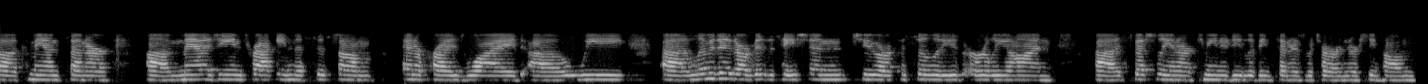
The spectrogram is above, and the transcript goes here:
a command center um, managing, tracking the system enterprise wide. Uh, we uh, limited our visitation to our facilities early on, uh, especially in our community living centers, which are our nursing homes.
